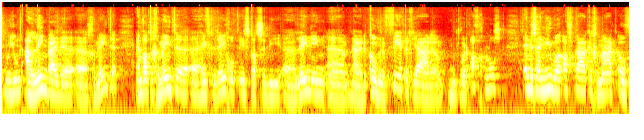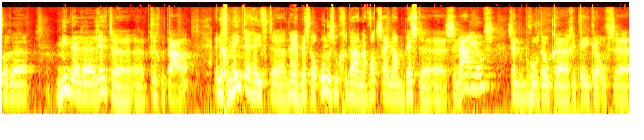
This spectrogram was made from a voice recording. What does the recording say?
80,6 miljoen alleen bij de gemeente. En wat de gemeente uh, heeft geregeld is dat ze die uh, lening uh, nou, de komende 40 jaar moet worden afgelost. En er zijn nieuwe afspraken gemaakt over minder rente terugbetalen. En de gemeente heeft nou ja, best wel onderzoek gedaan naar wat zijn nou de beste scenario's. Ze hebben bijvoorbeeld ook gekeken of ze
